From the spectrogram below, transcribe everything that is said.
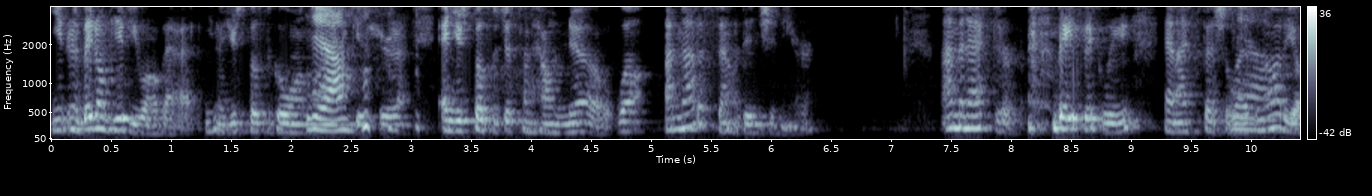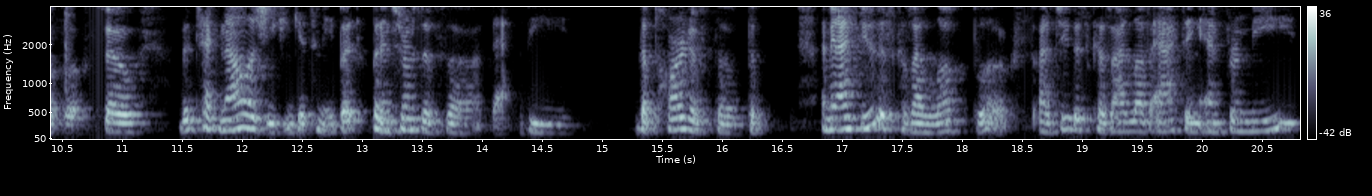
you know, they don't give you all that. You know, you're supposed to go online yeah. and get your, and you're supposed to just somehow know. Well, I'm not a sound engineer. I'm an actor, basically, and I specialize yeah. in audiobooks. So the technology can get to me, but, but in terms of the, that, the, the part of the, the I mean, I do this because I love books. I do this because I love acting. And for me,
